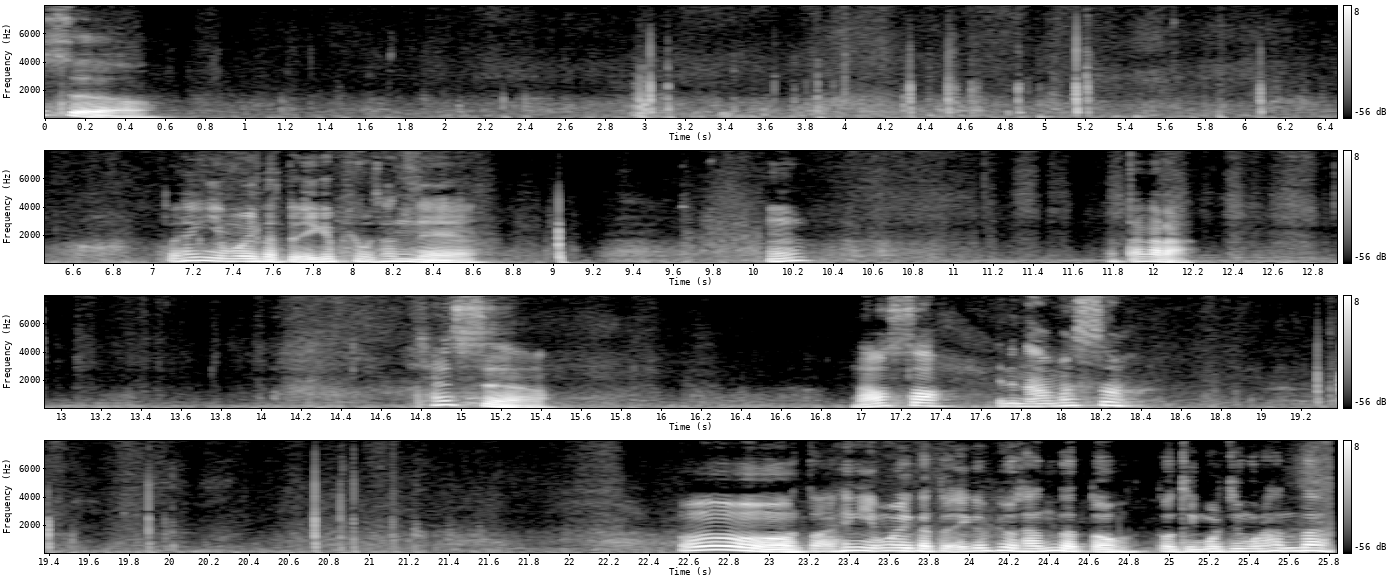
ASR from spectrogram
찰스. 또 행이 보니까 또 애교 피고 샀네. 응? 따가라. 찰스. 나왔어. 이리 남았어. 어, 또 행이 보니까 또 애교 피고 산다 또. 또 뒹굴뒹굴 한다.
